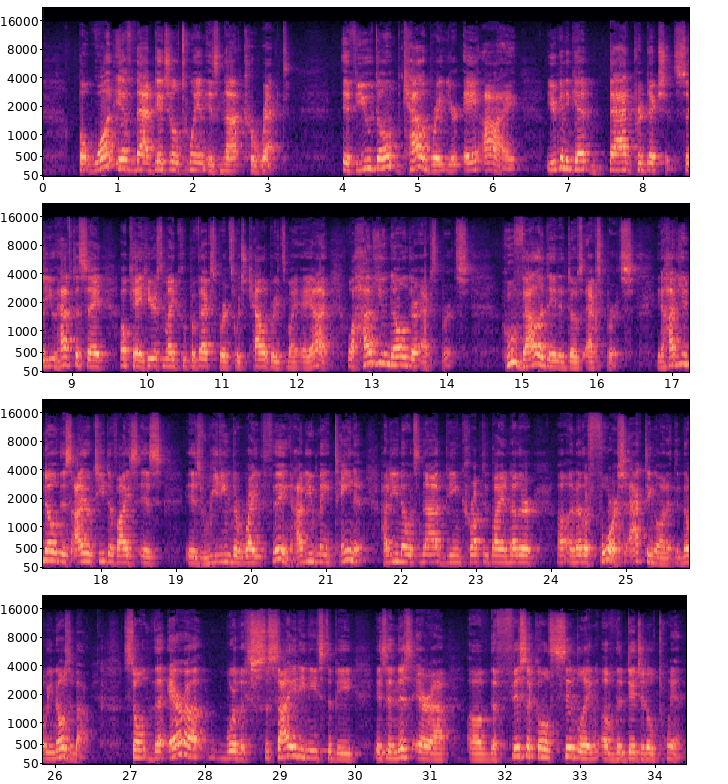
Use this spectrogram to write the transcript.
But what if that digital twin is not correct? If you don't calibrate your ai you're going to get bad predictions. So you have to say, okay, here's my group of experts which calibrates my AI. Well, how do you know they're experts? Who validated those experts? You know, how do you know this IoT device is is reading the right thing? How do you maintain it? How do you know it's not being corrupted by another uh, another force acting on it that nobody knows about? So the era where the society needs to be is in this era of the physical sibling of the digital twin.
